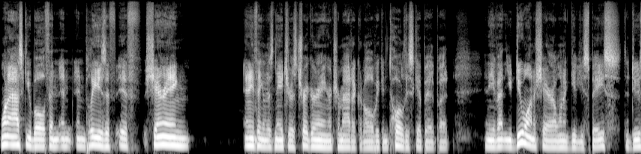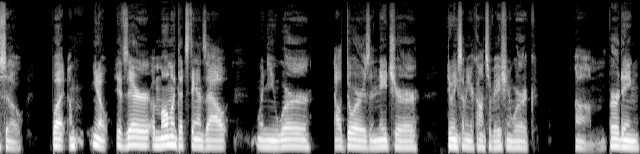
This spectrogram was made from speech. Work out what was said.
want to ask you both, and and and please, if if sharing anything of this nature is triggering or traumatic at all, we can totally skip it. But in the event you do want to share, I want to give you space to do so. But um, you know, is there a moment that stands out when you were outdoors in nature doing some of your conservation work, um, birding,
